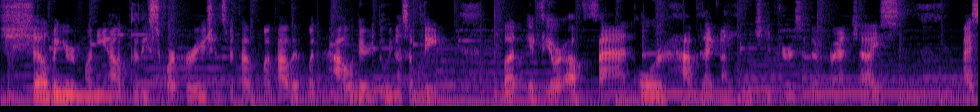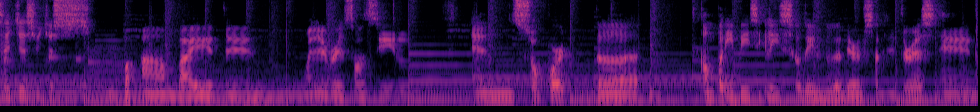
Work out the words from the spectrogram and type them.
shelving your money out to these corporations with, with, how, with how they're doing as of late. But if you're a fan or have like a huge interest in the franchise, I suggest you just um, buy it in whenever it's on sale and support the company basically so they know that there's an interest and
